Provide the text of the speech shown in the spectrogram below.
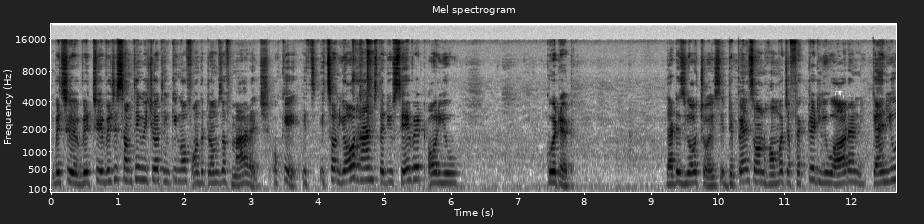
which which which is something which you are thinking of on the terms of marriage. Okay it's it's on your hands that you save it or you quit it that is your choice. It depends on how much affected you are and can you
